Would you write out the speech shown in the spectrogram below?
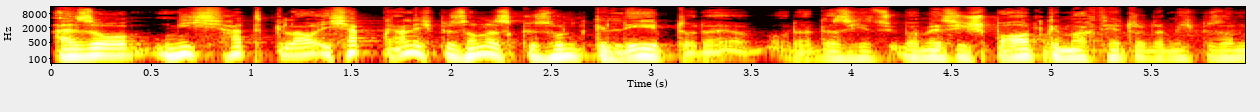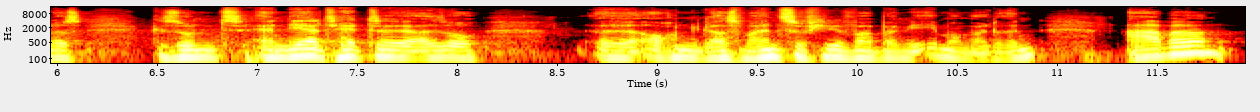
Also mich hat, glaube ich, habe gar nicht besonders gesund gelebt oder oder dass ich jetzt übermäßig Sport gemacht hätte oder mich besonders gesund ernährt hätte. Also äh, auch ein Glas Wein zu viel war bei mir immer mal drin. Aber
